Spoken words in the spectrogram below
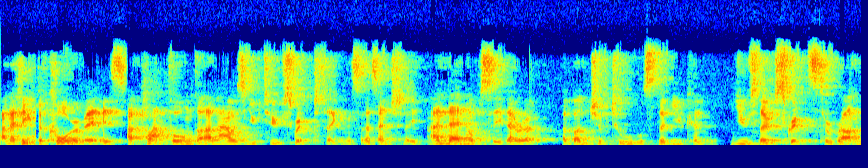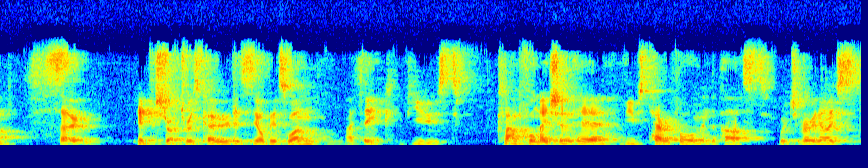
And I think the core of it is a platform that allows you to script things, essentially. And then obviously there are a bunch of tools that you can use those scripts to run. So infrastructure as code is the obvious one. I think I've used CloudFormation here, I've used Terraform in the past, which are very nice.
